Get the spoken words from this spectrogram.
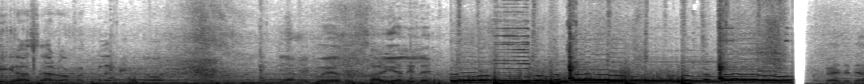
এইকেইটা আছে আৰু আমাৰ এইফালে ভিন্ন আমি গৈ আছোঁ চাৰিআলিলৈ যেতিয়া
